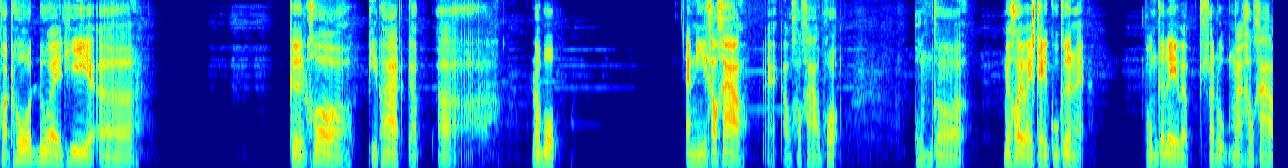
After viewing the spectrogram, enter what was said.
ขอโทษด้วยที่ เออเกิดข้อผิดพลาดกับ เออระบบ อันนี้คร่าวๆ อะเอาคร่าวๆ เพราะผมก็ไม่ค่อยไว้ใจ Google แหละ ผมก็เลยแบบสรุปมาคร่าว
